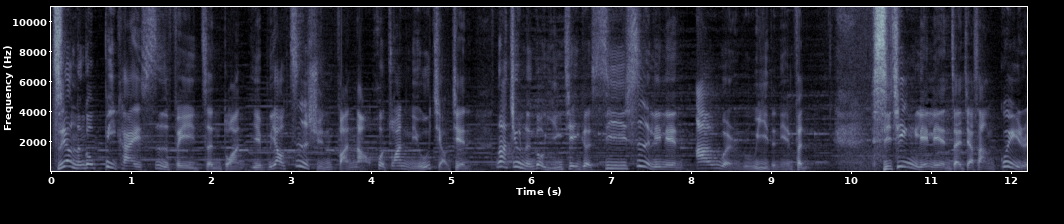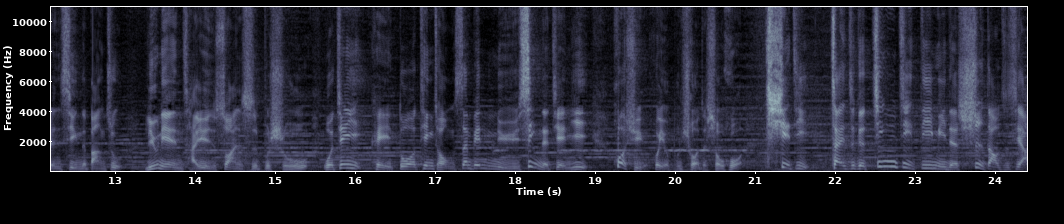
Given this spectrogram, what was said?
只要能够避开是非争端，也不要自寻烦恼或钻牛角尖，那就能够迎接一个喜事连连、安稳如意的年份。喜庆连连，再加上贵人星的帮助，流年财运算是不俗。我建议可以多听从身边女性的建议，或许会有不错的收获。切记，在这个经济低迷的世道之下，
